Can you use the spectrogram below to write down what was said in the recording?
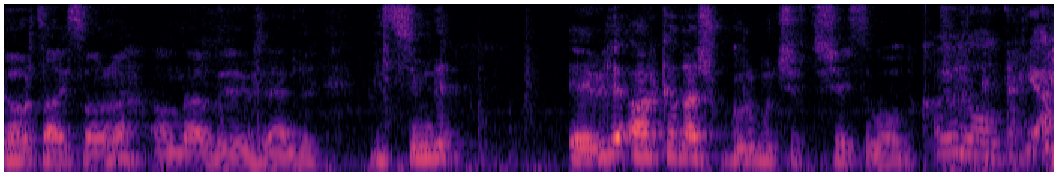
4 ay sonra onlar da evlendi. Biz şimdi evli arkadaş grubu çift şeysi mi olduk? Öyle olduk ya.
